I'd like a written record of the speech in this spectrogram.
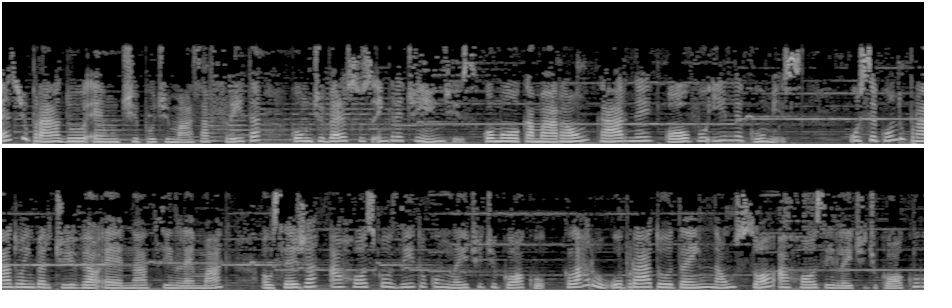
este prato é um tipo de massa frita com diversos ingredientes, como camarão, carne, ovo e legumes. O segundo prato imperdível é nasi lemak, ou seja, arroz cozido com leite de coco. Claro, o prato tem não só arroz e leite de coco,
